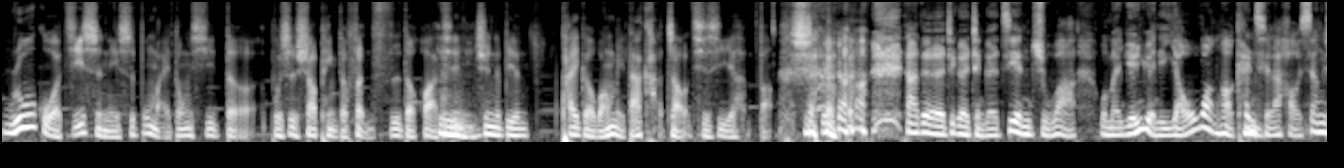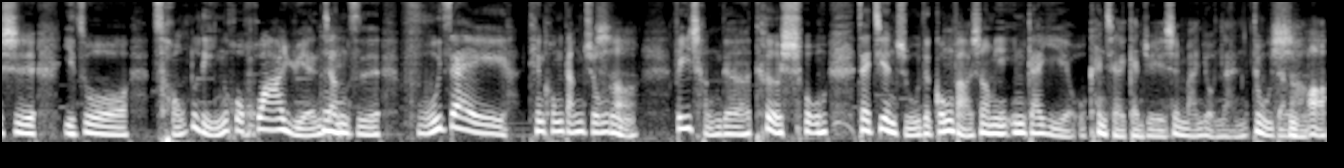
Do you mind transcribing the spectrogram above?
如果即使你是不买东西的，不是 shopping 的粉丝的话，其实你去那边。拍个完美打卡照，其实也很棒。是、啊，它的这个整个建筑啊，我们远远的遥望哈、啊，看起来好像是一座丛林或花园这样子浮在天空当中啊，非常的特殊。在建筑的功法上面，应该也我看起来感觉也是蛮有难度的了啊。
